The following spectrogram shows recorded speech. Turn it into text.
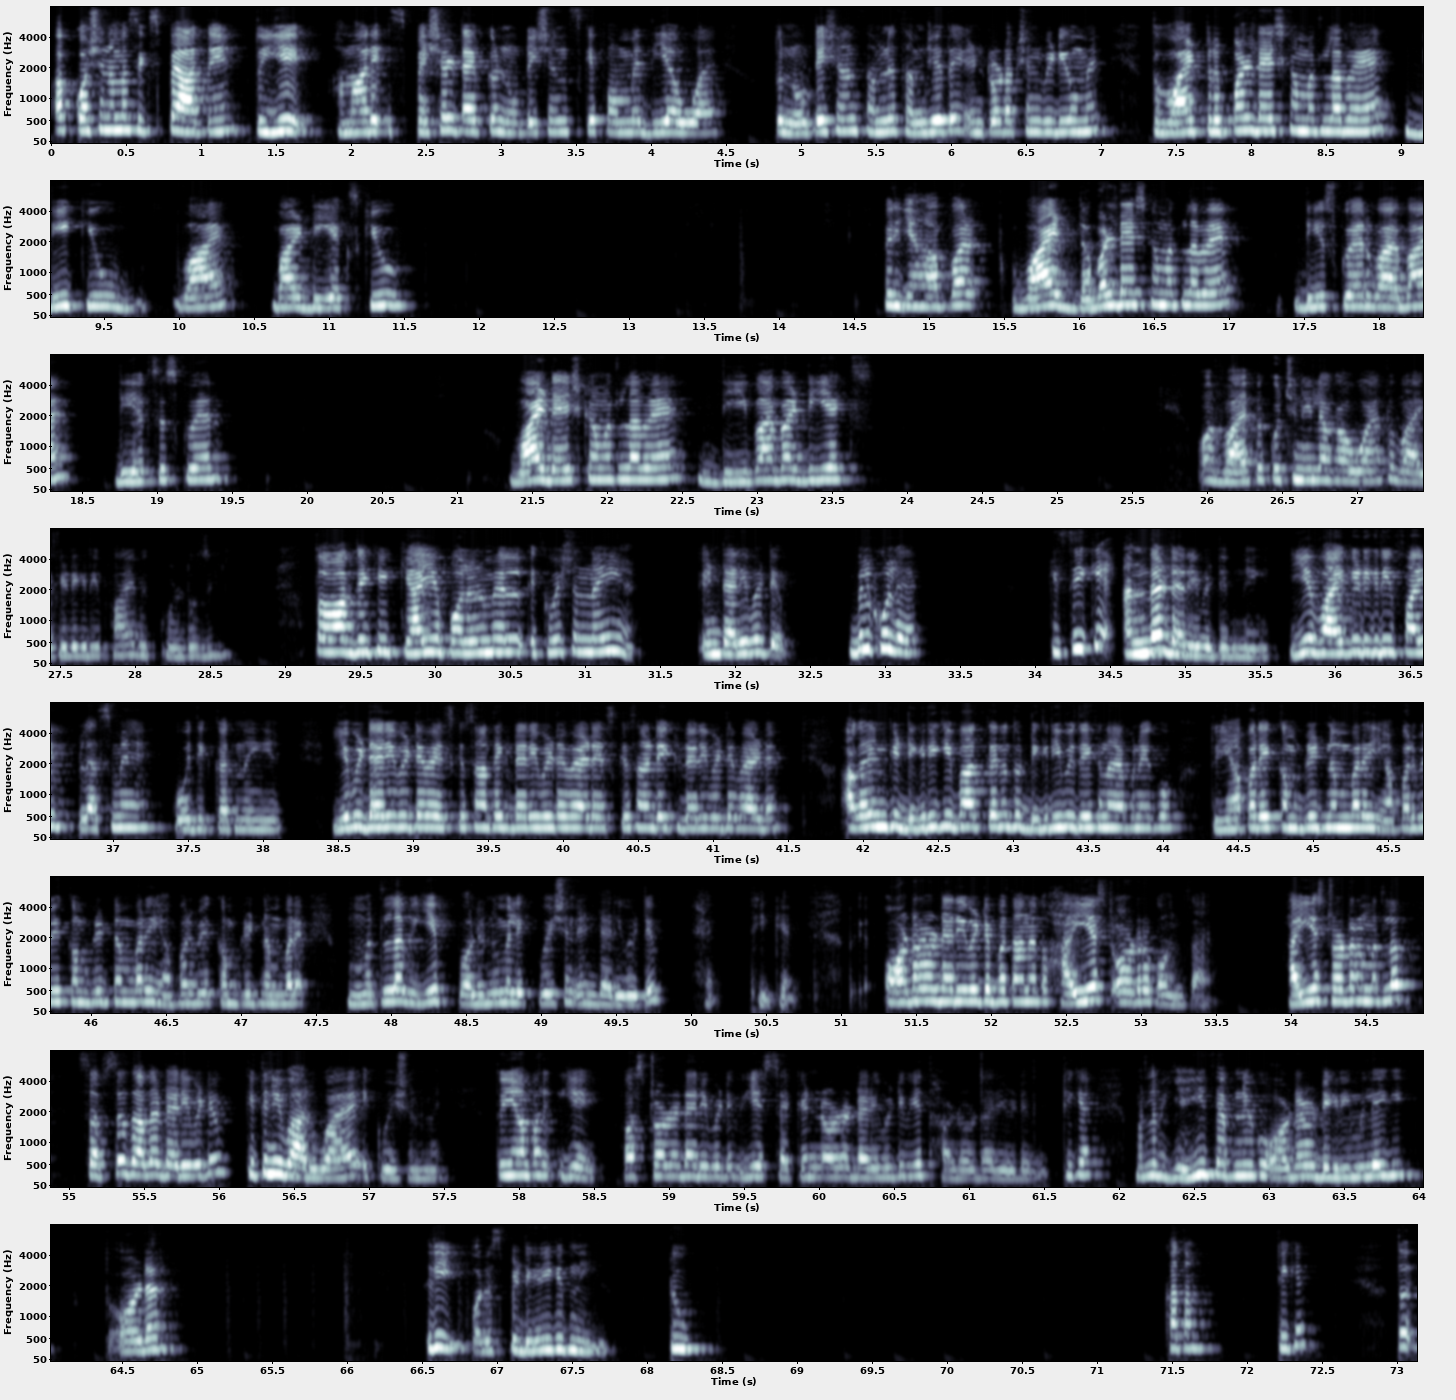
अब क्वेश्चन नंबर सिक्स पे आते हैं तो ये हमारे स्पेशल टाइप के नोटेशंस के फॉर्म में दिया हुआ है। तो नोटेशन हमने समझे थे इंट्रोडक्शन वीडियो में तो वाई ट्रिपल डैश का मतलब है d cube y by d x cube फिर यहाँ पर वाई डबल डैश का मतलब है d square y by d x square y dash का मतलब है d y by d x और वाई पे कुछ नहीं लगा हुआ है तो वाई की degree five equal to zero तो आप देखिए, क्या ये पॉलिनोमियल इक्वेशन नहीं है? इन डेरिवेटिव बिल्कुल है। किसी के अंदर डेरिवेटिव नहीं है। ये वाई की डिग्री फाइव प्लस में है, कोई दिक्कत नहीं है। ये भी डेरिवेटिव है, इसके साथ एक डेरिवेटिव ऐड है, इसके साथ एक डेरिवेटिव ऐड है। अगर इनकी डिग्री की बात करें तो डिग्री भी देखना है अपने को। तो यहाँ पर एक कंप्लीट नंबर है, यहाँ पर भी एक कंप्लीट नंबर है, यहाँ पर भी एक कंप्लीट नंबर है। मतलब ये पॉलिनोमियल इक्वेशन इन डेरिवेटिव है, ठीक है? तो ऑर्डर और डेरिवेटिव बताना है तो हाइएस्ट ऑर्डर कौन सा है? हाइएस्ट ऑर्डर मतलब सबसे ज़्यादा डेरिवेटिव कितनी बार हुआ है इक्वेशन में? तो यहाँ पर ये फ़र्स्ट ऑर्डर डेरिवेटिव ये सेकंड ऑर्डर डेरिवेटिव ये थर्ड ऑर्डर डेरिवेटिव ठीक है? मतलब यहीं से अपने को ऑर्डर डिग्री मिलेगी। तो ऑर्डर थ्री और इस पर डिग्री कितनी है? टू खत्म, ठीक है? तो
